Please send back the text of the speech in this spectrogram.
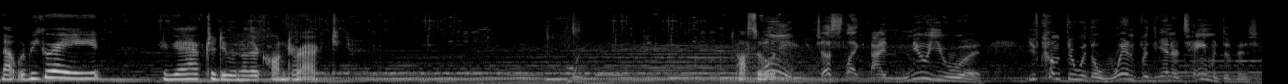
That would be great. Maybe I have to do another contract. Possibly. Boom! Just like I knew you would. You've come through with a win for the entertainment division.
